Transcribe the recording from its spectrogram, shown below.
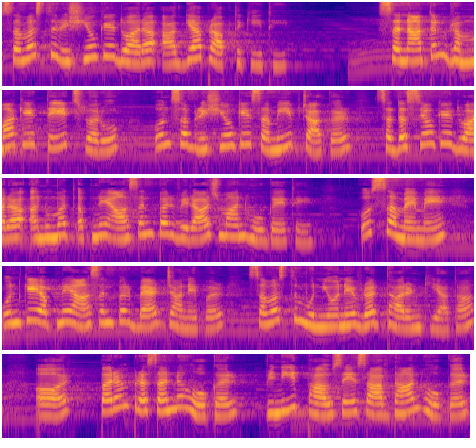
समस्त ऋषियों के द्वारा आज्ञा प्राप्त की थी। सनातन ब्रह्मा के तेज स्वरूप उन सब ऋषियों के समीप जाकर सदस्यों के द्वारा अनुमत अपने आसन पर विराजमान हो गए थे। उस समय में उनके अपने आसन पर बैठ जाने पर समस्त मुनियों ने व्रत धारण किया था और परम प्रसन्न होकर, विनीत भाव से सावधान होकर,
